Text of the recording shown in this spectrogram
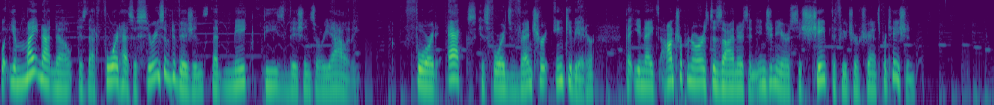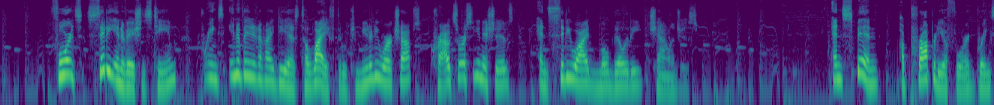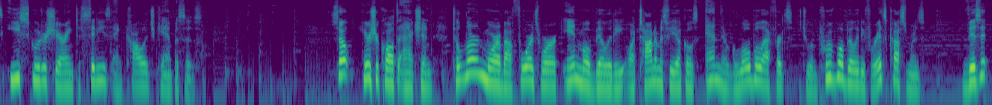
What you might not know is that Ford has a series of divisions that make these visions a reality. Ford X is Ford's venture incubator that unites entrepreneurs, designers, and engineers to shape the future of transportation. Ford's City Innovations team brings innovative ideas to life through community workshops, crowdsourcing initiatives, and citywide mobility challenges. And Spin, a property of Ford, brings e scooter sharing to cities and college campuses. So, here's your call to action. To learn more about Ford's work in mobility, autonomous vehicles, and their global efforts to improve mobility for its customers, visit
